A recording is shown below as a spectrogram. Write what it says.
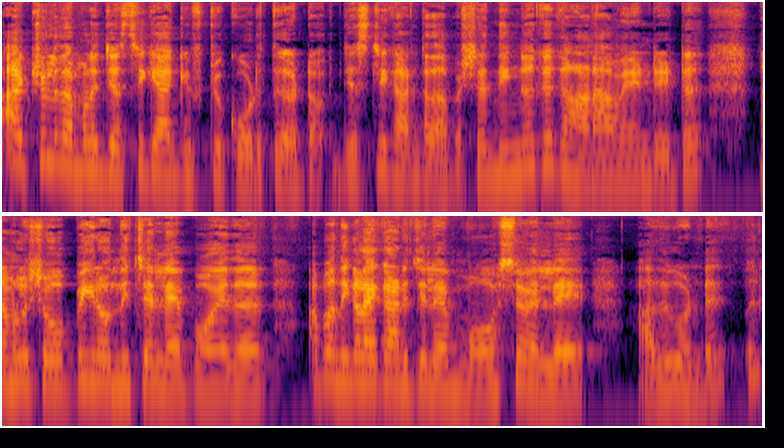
ആക്ച്വലി നമ്മൾ ജസ്റ്റിക്ക് ആ ഗിഫ്റ്റ് കൊടുത്തു കേട്ടോ. ജസ്റ്റ് കണ്ടതാണ് പക്ഷെ നിങ്ങൾക്ക് കാണാൻ വേണ്ടിയിട്ട് നമ്മൾ ഷോപ്പിങ്ങിന് ഒന്നിച്ചല്ലേ പോയത്? അപ്പോൾ നിങ്ങളെ കാണിച്ചല്ലേ? മോശമല്ലേ? അതുകൊണ്ട് ഒരു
